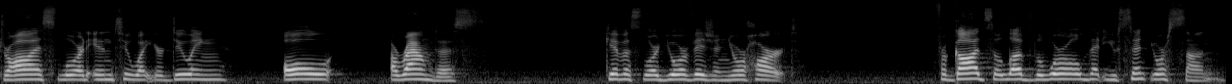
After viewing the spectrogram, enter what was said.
Draw us, Lord, into what you're doing all around us. Give us, Lord, your vision, your heart. For God so loved the world that you sent your Son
